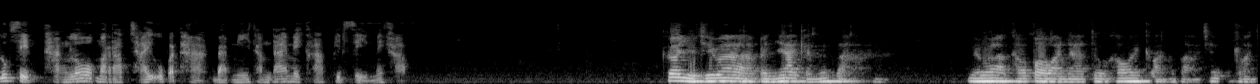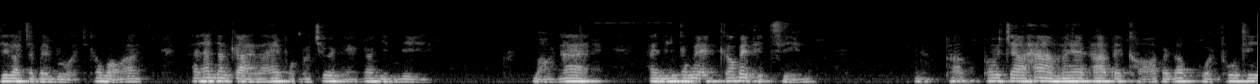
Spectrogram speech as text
ลูกศิษย์ทางโลกมารับใช้อุปถากแบบนี้ทำได้ไหมครับ ผิดศีลไหมครับ ก็อยู่ที่ว่าเป็นญาติกันหรือเปล่าหรือว่าเขาปวานาตัวเขาไว้ก่อนหรือเปล่า เช่น ก่อนที่เราจะไปบวชเขาบอกว่า ถ้าท่านต้องการอะไรให้ผมมาช่วยเหลือก็ยินดีบอกได้อันนี้ก็ไม่ก็ไม่ผิดศีล พระพระเจ้าห้ามไม่ให้พระไปขอไปรบกวนผู้ที่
